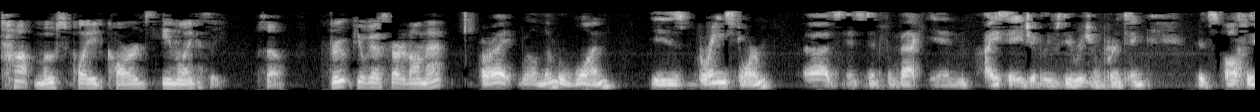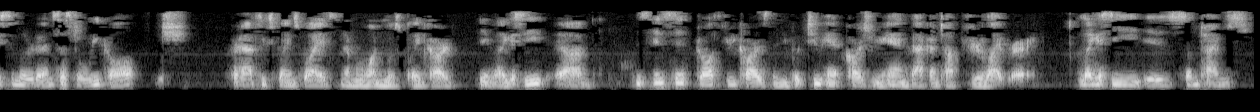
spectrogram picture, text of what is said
top most played cards in Legacy. So, Drew, if you'll get us started on that. All right. Well, number one is Brainstorm. Uh, it's an instant from back in Ice Age, I believe is the original printing. It's awfully similar to Ancestral Recall, which perhaps explains why it's number one most played card in Legacy. Um, this instant, draw three cards, then you put two hand, cards from your hand back on top of your library. Legacy is sometimes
